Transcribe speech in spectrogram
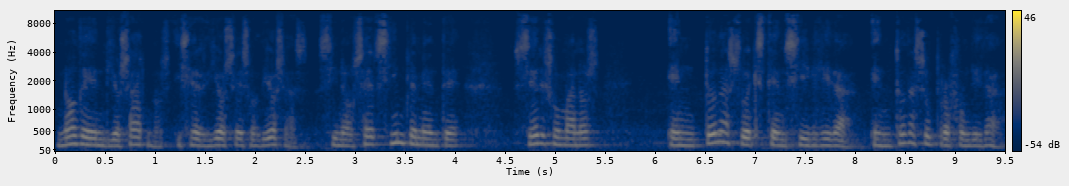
no de endiosarnos y ser dioses o diosas, sino ser simplemente seres humanos en toda su extensibilidad, en toda su profundidad,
